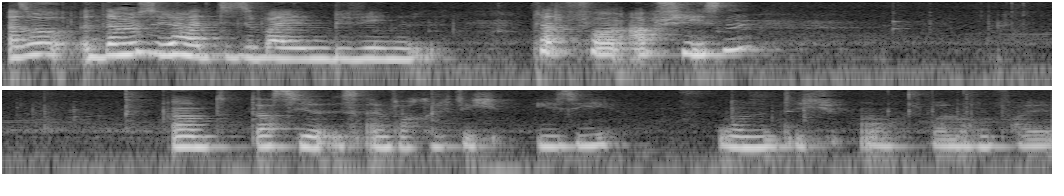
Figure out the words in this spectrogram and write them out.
also dann müsst ihr halt diese beiden bewegenden Plattformen abschießen. Und das hier ist einfach richtig easy. Und ich. Oh, war noch ein Pfeil.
